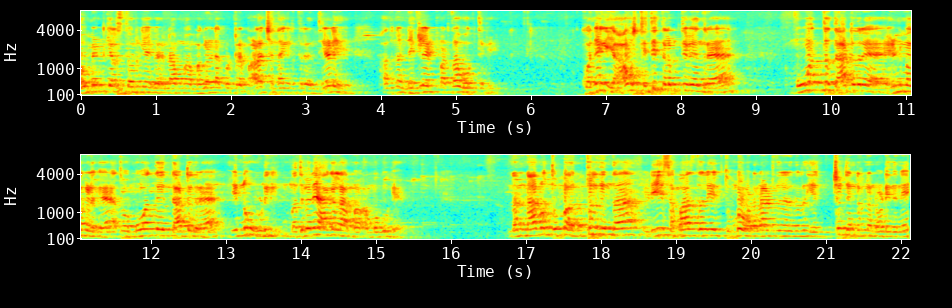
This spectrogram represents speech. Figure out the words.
ಗೌರ್ಮೆಂಟ್ ಕೆಲಸದವ್ರಿಗೆ ನಮ್ಮ ಮಗಳನ್ನ ಕೊಟ್ಟರೆ ಭಾಳ ಚೆನ್ನಾಗಿರ್ತಾರೆ ಅಂಥೇಳಿ ಅದನ್ನು ನೆಗ್ಲೆಕ್ಟ್ ಮಾಡ್ತಾ ಹೋಗ್ತೀವಿ. ಕೊನೆಗೆ ಯಾವ ಸ್ಥಿತಿ ತಲುಪ್ತೀವಿ ಅಂದರೆ ಮೂವತ್ತು ದಾಟಿದ್ರೆ ಹೆಣ್ಮಗಳಿಗೆ ಅಥವಾ ಮೂವತ್ತೈದು ದಾಟಿದ್ರೆ ಇನ್ನೂ ಹುಡುಗಿ ಮದುವೆನೇ ಆಗಲ್ಲ ಆ ಮಗುಗೆ. ನನ್ನ ನಾನು ತುಂಬ ಹತ್ತಿರದಿಂದ ಇಡೀ ಸಮಾಜದಲ್ಲಿ ತುಂಬ ಒಡನಾಟದಲ್ಲಿ ಹೆಚ್ಚು ಜನರನ್ನ ನೋಡಿದ್ದೀನಿ.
